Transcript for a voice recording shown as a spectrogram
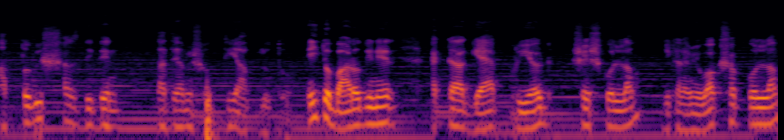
আত্মবিশ্বাস দিতেন, তাতে আমি সত্যি আপ্লুত। এই তো বারো দিনের একটা গ্যাপ পিরিয়ড শেষ করলাম, যেখানে আমি ওয়ার্কশপ করলাম,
